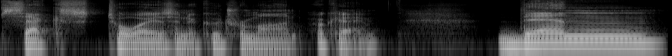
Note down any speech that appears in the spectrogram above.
sex toys and accoutrement. Okay, then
